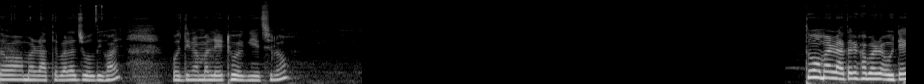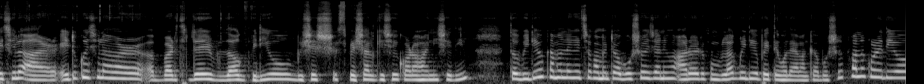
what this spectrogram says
দাওয়া আমার রাতেবেলা জলদি হয় ওই দিন আমার লেট হয়ে গিয়েছিল। তো আমার রাতের খাবার ওইটাই ছিল, আর এটুকুই ছিল আমার বার্থডে ব্লগ ভিডিও বিশেষ স্পেশাল কিছুই করা হয়নি সেদিন। তো ভিডিও কেমন লেগেছে কমেন্টে অবশ্যই জানিও, আরও এরকম ব্লগ ভিডিও পেতে হলে আমাকে অবশ্যই ফলো করে দিও।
